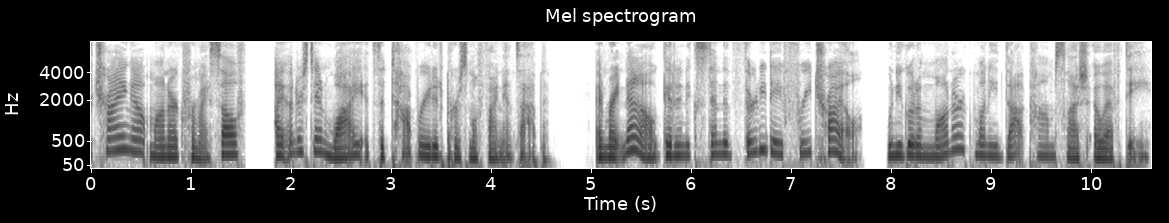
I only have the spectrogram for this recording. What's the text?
trying out Monarch for myself, I understand why it's the top-rated personal finance app. And right now, get an extended 30-day free trial when you go to monarchmoney.com slash OFD.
